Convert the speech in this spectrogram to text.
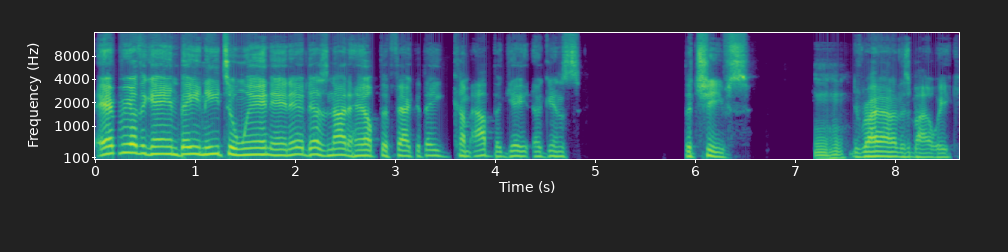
Every other game they need to win, and it does not help the fact that they come out the gate against the Chiefs Mm-hmm. right out of this bye week.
